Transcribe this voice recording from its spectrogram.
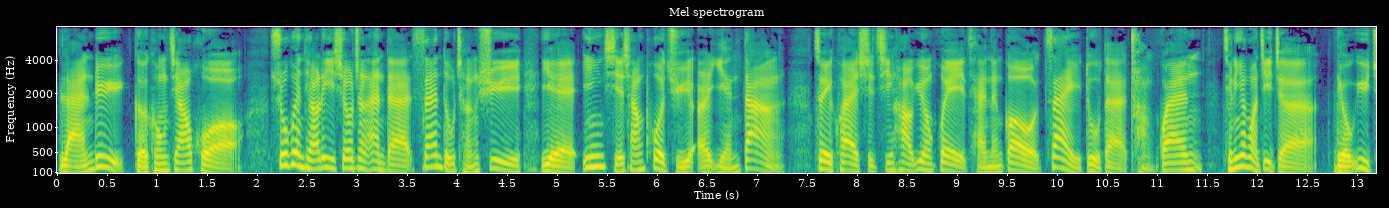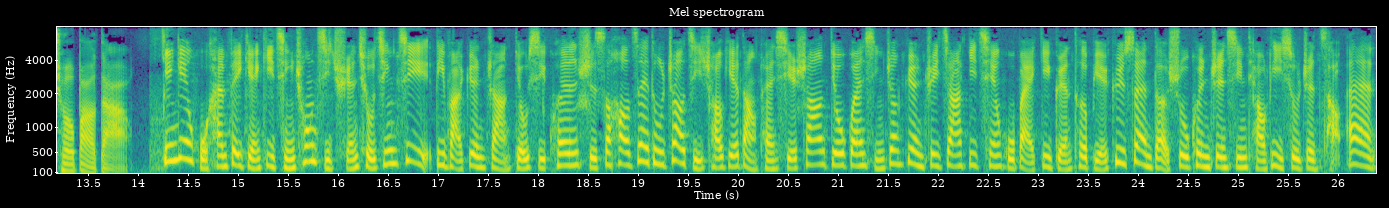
蓝绿隔空交火，纾困条例修正案的三读程序也因协商破局而延宕，最快十七号院会才能够再度的闯关。请听央广记者刘玉秋报道。因应武汉肺炎疫情冲击全球经济，立法院长游锡坤十四号再度召集朝野党团协商，丢关行政院追加一千五百亿元特别预算的纾困振兴条例修正草案。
